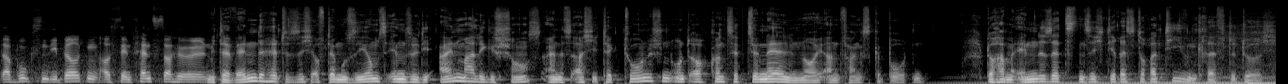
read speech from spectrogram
Da wuchsen die Birken aus den Fensterhöhlen. Mit der Wende hätte sich auf der Museumsinsel die einmalige Chance eines architektonischen und auch konzeptionellen Neuanfangs geboten. Doch am Ende setzten sich die restaurativen Kräfte durch.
